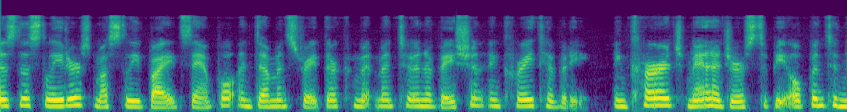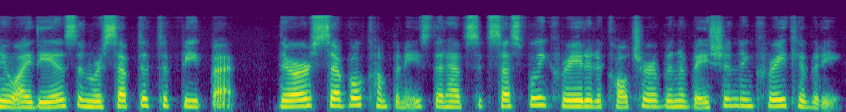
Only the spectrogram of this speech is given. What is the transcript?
Business leaders must lead by example and demonstrate their commitment to innovation and creativity. Encourage managers to be open to new ideas and receptive to feedback. There are several companies that have successfully created a culture of innovation and creativity.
